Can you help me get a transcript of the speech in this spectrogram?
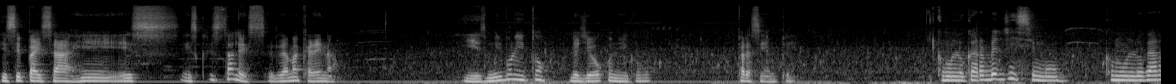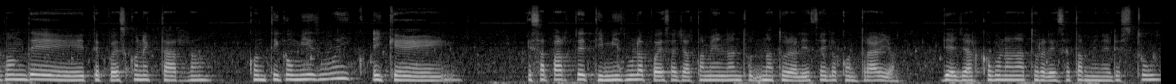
ese paisaje es, es cristales, es la Macarena. Y es muy bonito, lo llevo conmigo para siempre. Como un lugar bellísimo, como un lugar donde te puedes conectar contigo mismo y, y que esa parte de ti mismo la puedes hallar también en la naturaleza y lo contrario, de hallar como la naturaleza también eres tú.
